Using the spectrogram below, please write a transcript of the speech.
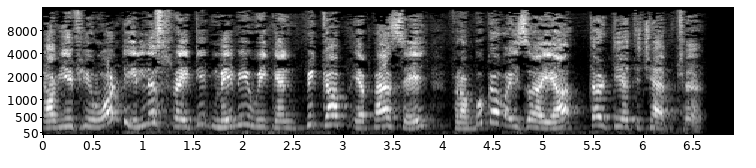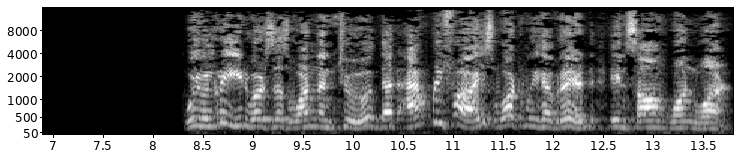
Now, if you want to illustrate it, maybe we can pick up a passage from book of Isaiah, 30th chapter. We will read verses 1 and 2 that amplifies what we have read in Psalm 1 1.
